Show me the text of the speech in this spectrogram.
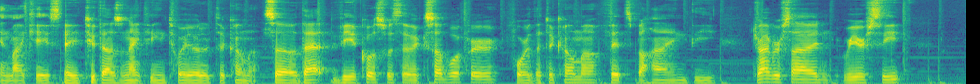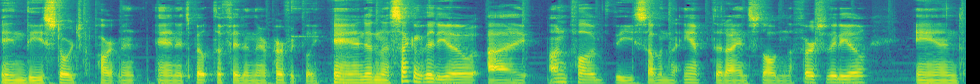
in my case, a 2019 Toyota Tacoma. So that vehicle specific subwoofer for the Tacoma fits behind the driver's side rear seat in the storage compartment and it's built to fit in there perfectly. And in the second video, I unplugged the sub and the amp that I installed in the first video and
